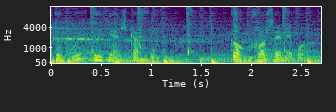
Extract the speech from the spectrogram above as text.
Aeropuerto Jazz Café con José Nebot.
